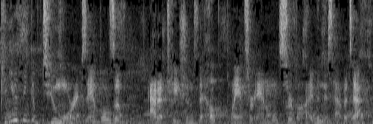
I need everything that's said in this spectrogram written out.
Can you think of two more examples of adaptations that help plants or animals survive in this habitat?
